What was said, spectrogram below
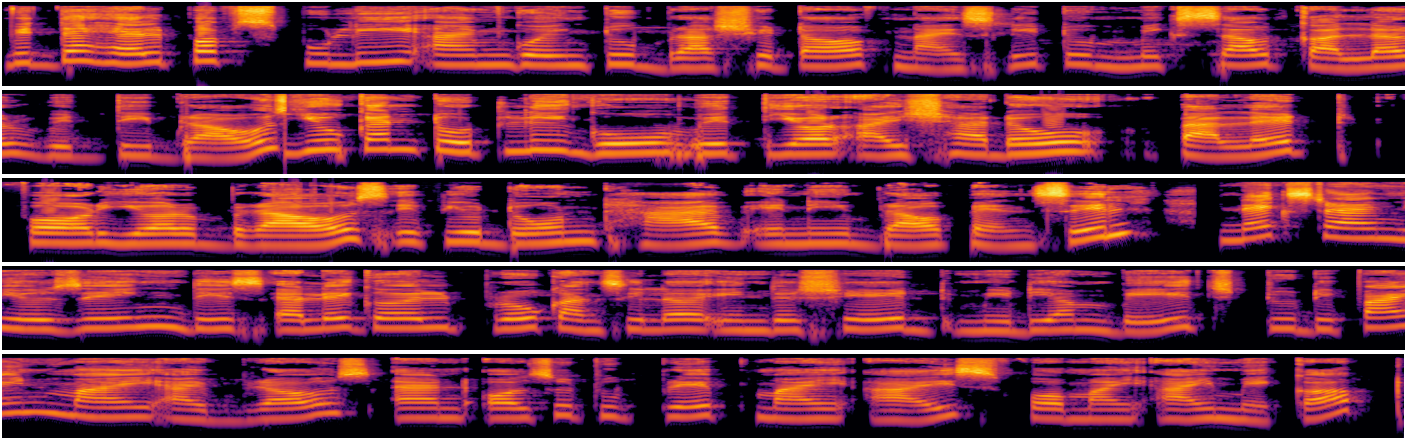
With the help of spoolie I'm going to brush it off nicely to mix out color with the brows. You can totally go with your eyeshadow palette for your brows if you don't have any brow pencil. Next I am using this Girl Pro Concealer in the shade medium beige to define my eyebrows and also to prep my eyes for my eye makeup.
